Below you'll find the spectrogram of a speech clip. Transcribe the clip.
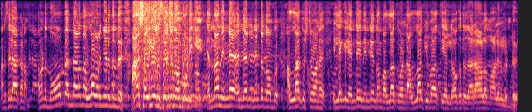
മനസ്സിലാക്കണം. അതുകൊണ്ട് നോമ്പ് എന്താണെന്ന് അള്ള പറഞ്ഞിരുന്നുണ്ട്. ആ ശൈലി അനുസരിച്ച് നോമ്പ് പിടിക്കുക എന്നാ നിന്നെ എന്റെ നിന്റെ നോമ്പ് അള്ളാഹ്ക്ക് ഇഷ്ടമാണ്. ഇല്ലെങ്കിൽ എന്റെ നിന്റെ നോമ്പ് അള്ളാഹ്ക്ക് വേണ്ട. അള്ളാഹ് വിഭാഗത്തിയ ലോകത്ത് ധാരാളം ആളുകളുണ്ട്.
